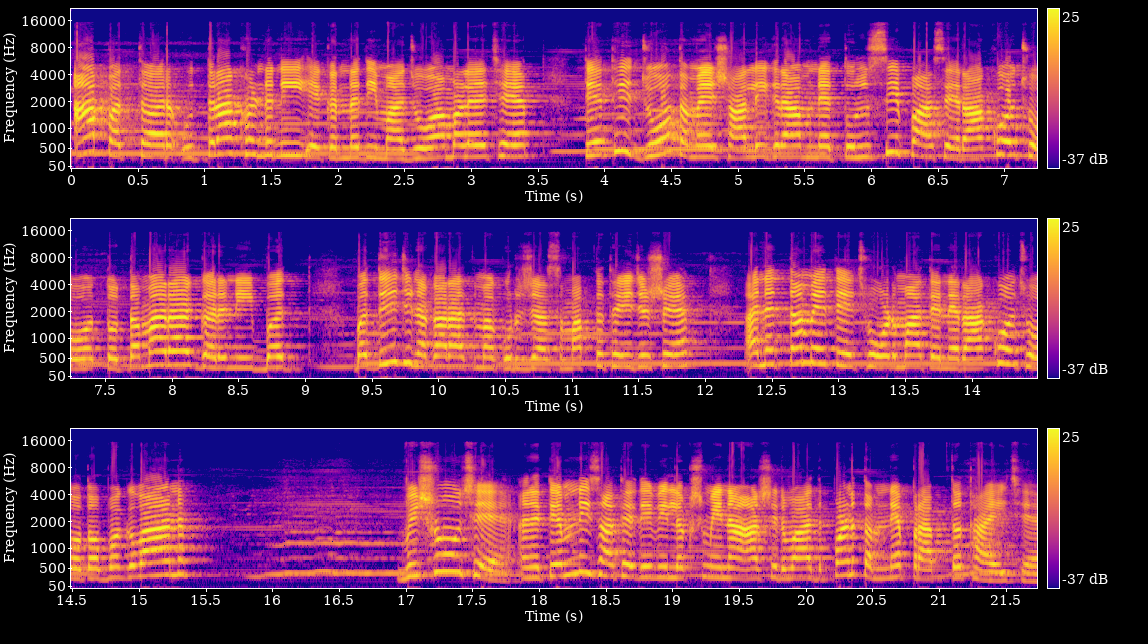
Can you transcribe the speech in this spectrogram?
આ પથ્થર ઉત્તરાખંડની એક નદીમાં જોવા મળે છે. તેથી જો તમે શાલિગ્રામને તુલસી પાસે રાખો છો, તો તમારા ઘરની બધ જ નકારાત્મક ઊર્જા સમાપ્ત થઈ જશે. અને તમે તે છોડમાં તેને રાખો છો, તો ભગવાન વિષ્ણુ છે અને તેમની સાથે દેવી લક્ષ્મીના આશીર્વાદ પણ તમને પ્રાપ્ત થાય છે.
